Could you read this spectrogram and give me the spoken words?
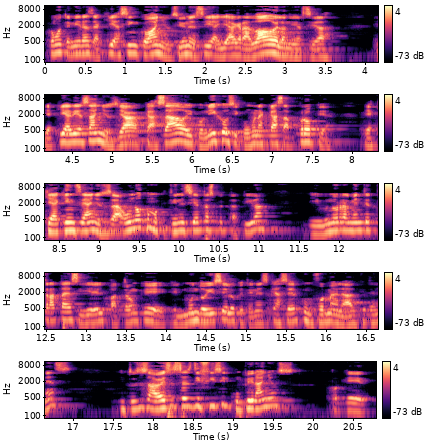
¿Cómo te miras de aquí a cinco años? Y uno decía, ya graduado de la universidad. De aquí a diez años, ya casado y con hijos y con una casa propia. de aquí a 15 años. O sea, uno como que tiene cierta expectativa y uno realmente trata de seguir el patrón que el mundo dice lo que tenés que hacer conforme a la edad que tenés. Entonces a veces es difícil cumplir años porque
